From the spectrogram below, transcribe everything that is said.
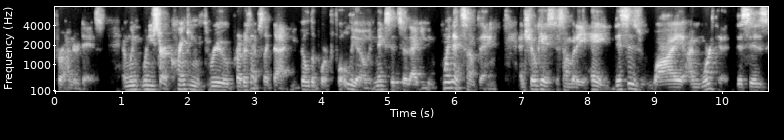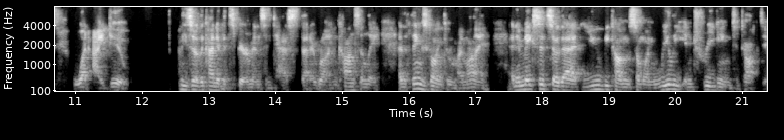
for 100 days? And when, when you start cranking through prototypes like that, you build a portfolio. It makes it so that you can point at something and showcase to somebody, hey, this is why I'm worth it. This is what I do. These are the kind of experiments and tests that I run constantly and the things going through my mind. And it makes it so that you become someone really intriguing to talk to.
